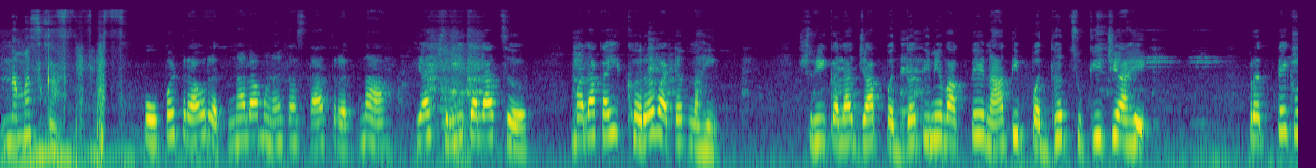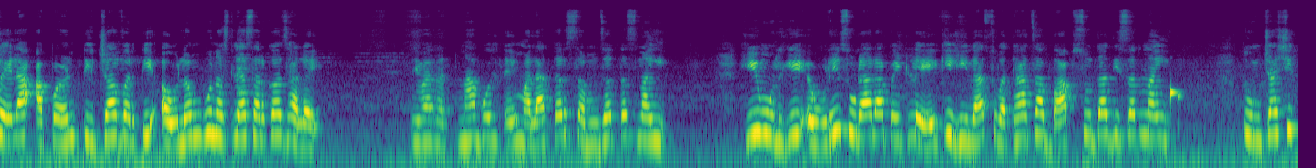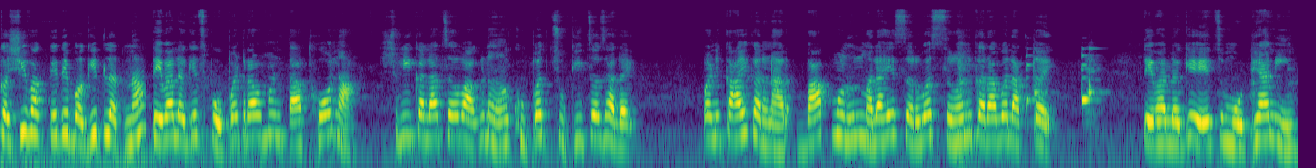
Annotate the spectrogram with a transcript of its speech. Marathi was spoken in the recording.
नमस्कार. पोपटराव रत्नाला म्हणत असतात रत्ना या श्रीकलाचं मला काही खरं वाटत नाही. श्रीकला ज्या पद्धतीने वागते ना ती पद्धत चुकीची आहे. प्रत्येक वेळेला आपण तिच्यावरती अवलंबून असल्यासारखं झालं आहे तेव्हा रत्ना बोलते मला तर समजतच नाही. ही मुलगी एवढी सुडाला पेटले की हिला स्वतःचा बापसुद्धा दिसत नाही. तुमच्याशी कशी वागते ते बघितलं ना? तेव्हा लगेच पोपटराव म्हणतात हो ना श्रीकलाचं वागणं खूपच चुकीचं झालंय. पण काय करणार? बाप म्हणून मला हे सर्व सहन करावं लागतंय. तेव्हा लगेच मोठ्यानी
